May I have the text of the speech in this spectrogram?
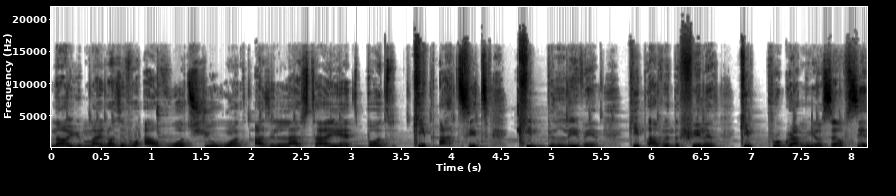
Now, you might not even have what you want as a lifestyle yet, but keep at it. Keep believing. Keep having the feelings. Keep programming yourself. See,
